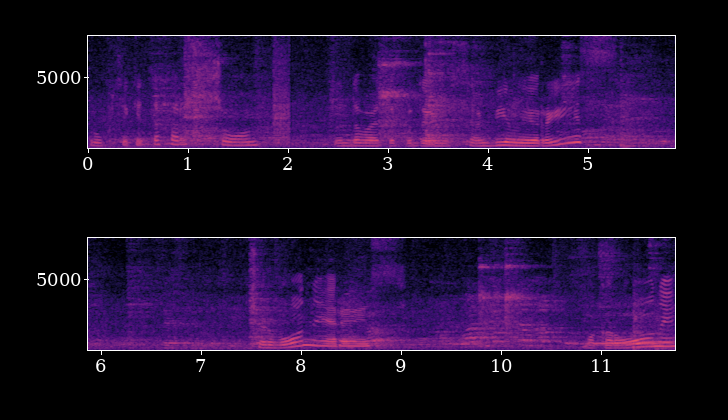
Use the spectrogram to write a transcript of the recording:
Фруктики це хорошо. Тут давайте подивимося. Білий рис, червоний рис, макарони,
